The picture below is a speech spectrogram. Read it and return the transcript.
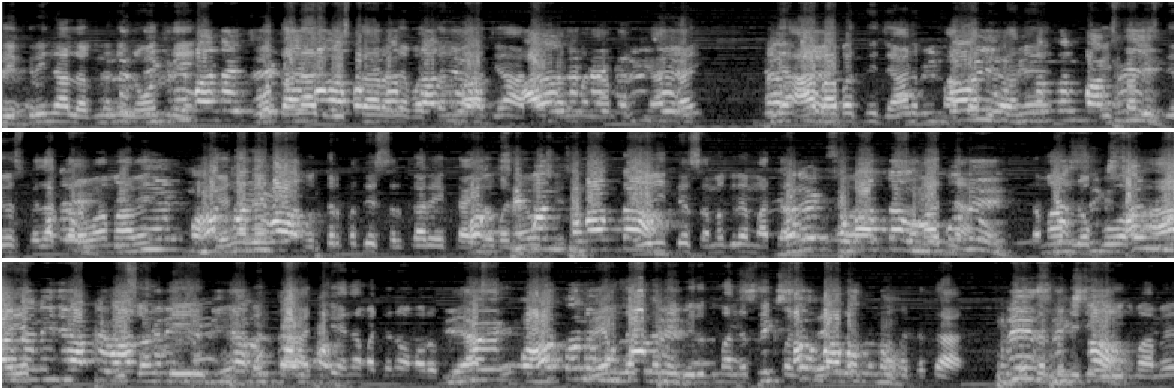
દીકરીના લગ્નની નોંધણી પોતાના જ વિસ્તાર અને વતનમાં જ્યાં આધાર કાર્ડમાં નામ ત્યાં થાય. અને આ બાબતની જાણ માતા પિતાને પિસ્તાલીસ દિવસ પહેલા કરવામાં આવે જેને લઈને ઉત્તર પ્રદેશ સરકારે એક કાયદો બનાવ્યો છે. એ રીતે સમગ્ર માતા સમાજના તમામ લોકો આ એક દૂષણથી બનતા અટકે એના માટેનો અમારો પ્રયાસ છે. પ્રેમ લગ્નની વિરુદ્ધમાં નથી પણ પ્રેમ લગ્નનો થતા છેતરપિંડીની વિરુદ્ધમાં અમે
